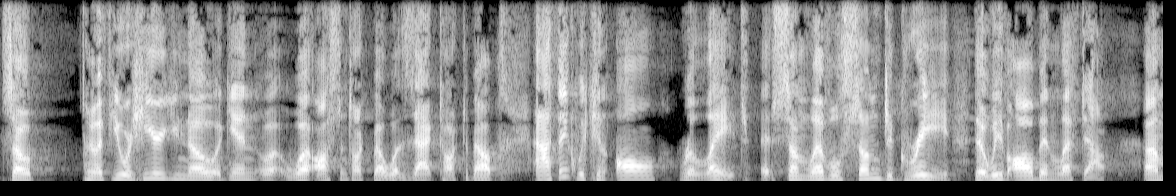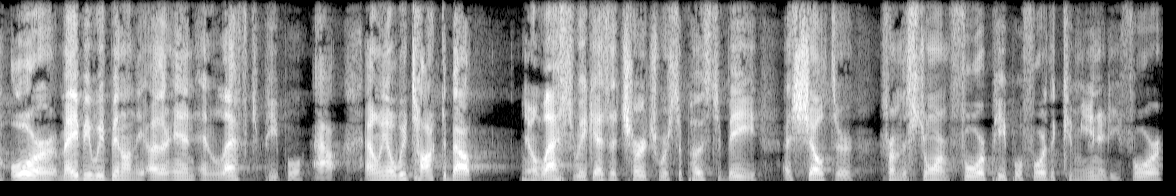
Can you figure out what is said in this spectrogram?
So you know, if you were here, you know again what Austin talked about, what Zach talked about. And I think we can all relate at some level, some degree, that we've all been left out. Um, or maybe we've been on the other end and left people out. And you know, we talked about, you know, last week as a church, we're supposed to be a shelter from the storm for people, for the community, for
